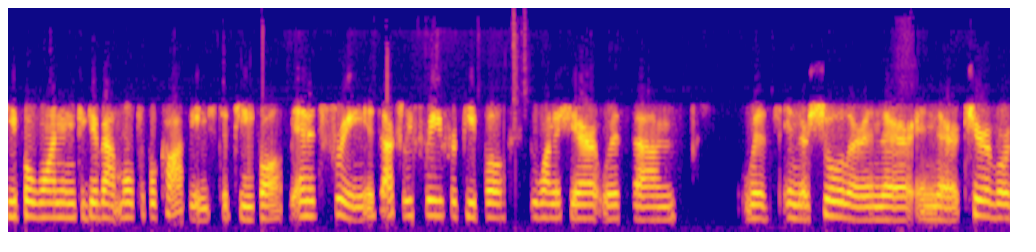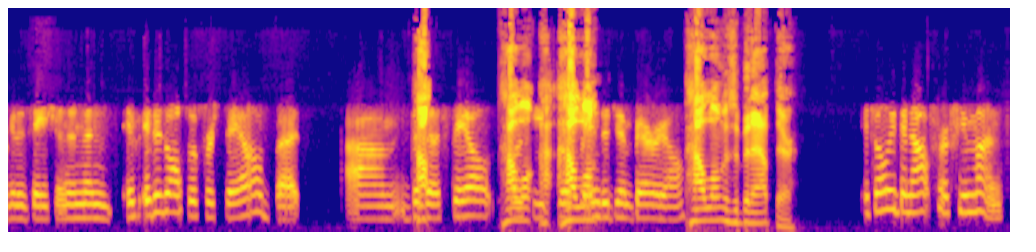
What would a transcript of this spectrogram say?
people wanting to give out multiple copies to people, and it's free. It's actually free for people who want to share it with um, with in their shul or in their in their kiruv organization, and then it, it is also for sale, but um, the, How- the sale how long, how long- indigent burial. How long has it been out there? It's only been out for a few months.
